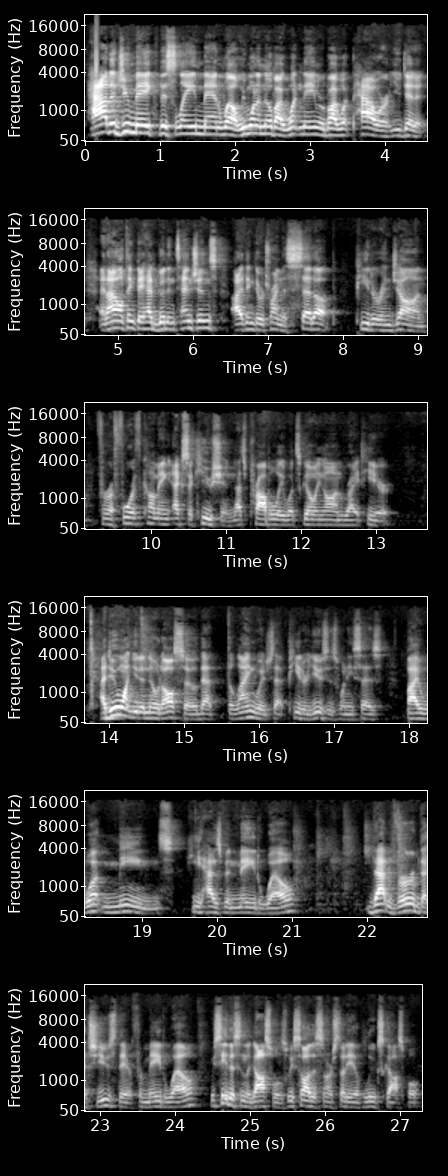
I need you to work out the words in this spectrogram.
how did you make this lame man well? We want to know by what name or by what power you did it. And I don't think they had good intentions. I think they were trying to set up Peter and John for a forthcoming execution. That's probably what's going on right here. I do want you to note also that the language that Peter uses when he says, By what means he has been made well. That verb that's used there for made well, we see this in the Gospels. We saw this in our study of Luke's Gospel.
